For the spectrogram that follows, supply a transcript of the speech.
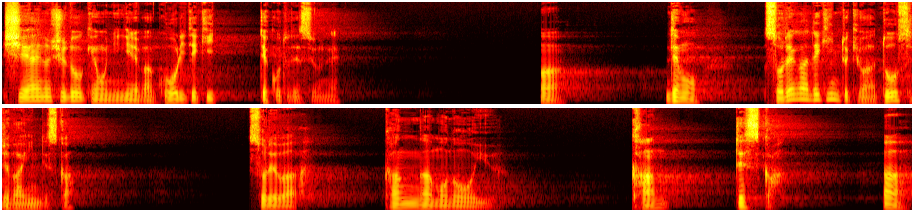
試合の主導権を握れば合理的ってことですよね。ああ。でも、それができんときはどうすればいいんですか？それは、勘がものを言う。勘ですか？ああ。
